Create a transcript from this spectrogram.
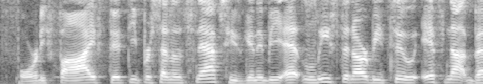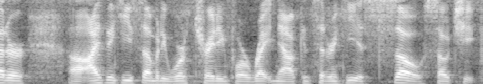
45, 50% of the snaps, he's going to be at least an RB2, if not better. Uh, I think he's somebody worth trading for right now, considering he is so, so cheap.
